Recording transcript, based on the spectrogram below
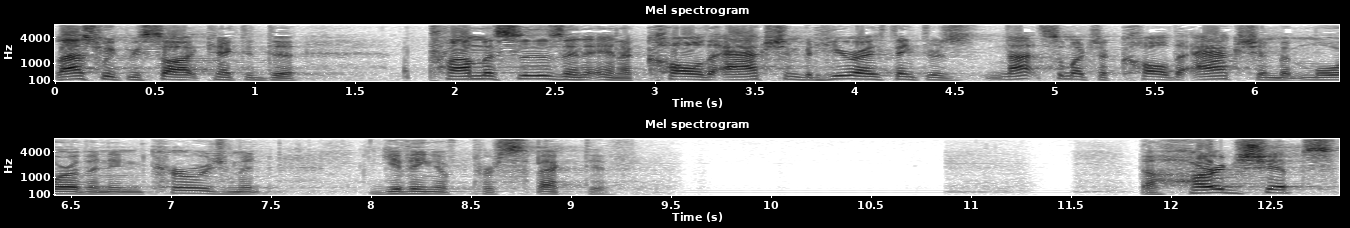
Last week we saw it connected to promises and, and, a call to action, but here I think there's not so much a call to action, but more of an encouragement, giving of perspective. The hardships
